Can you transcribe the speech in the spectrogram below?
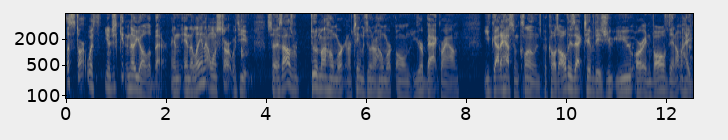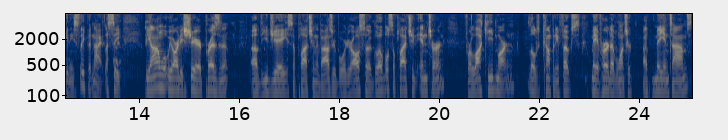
let's start with you know just getting to know you all a little better. And and Elena, I want to start with you. So as I was doing my homework, and our team was doing our homework on your background, you've got to have some clones because all these activities you you are involved in. I don't know how you get any sleep at night. Let's see. Beyond what we already shared, president of the UGA Supply Chain Advisory Board, you're also a global supply chain intern for Lockheed Martin, little company folks may have heard of once or a million times.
